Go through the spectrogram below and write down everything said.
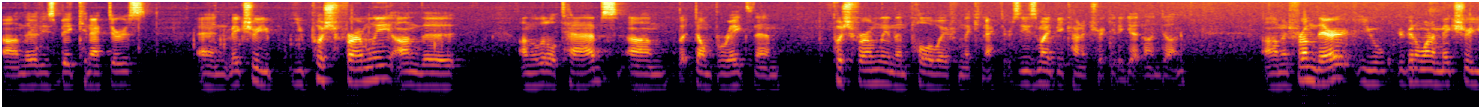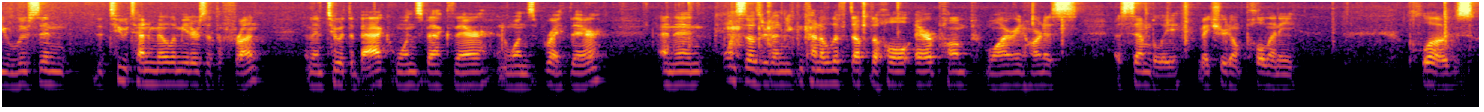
Um, they're these big connectors, and make sure you, you push firmly on the on the little tabs, um, but don't break them. Push firmly and then pull away from the connectors. These might be kind of tricky to get undone. Um, and from there, you, you're going to want to make sure you loosen the two 10 millimeters at the front, and then two at the back. One's back there, and one's right there. And then once those are done, you can kind of lift up the whole air pump wiring harness assembly. Make sure you don't pull any plugs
